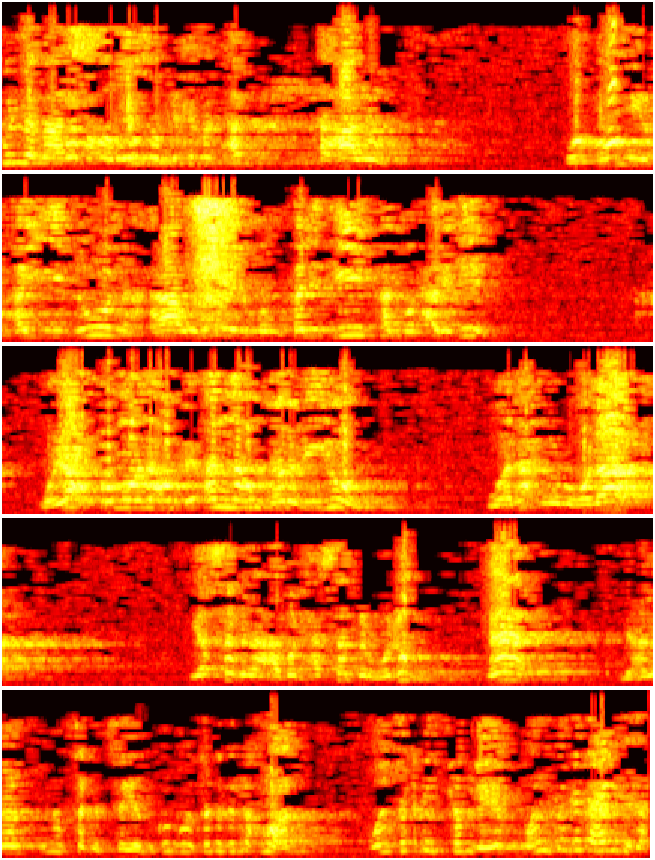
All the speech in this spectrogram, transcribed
كلما رفعوا رؤوسهم بكلمة حق أهانوه وهم يؤيدون هؤلاء المنفلتين المنحرفين. ويحكمونهم بأنهم سلفيون. ونحن الغلاة يصفنا أبو الحسن بالغلو. ليه؟ لأننا ننتقد سيدكم وننتقد الإخوان وننتقد التبليغ وننتقد أهل البدع.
